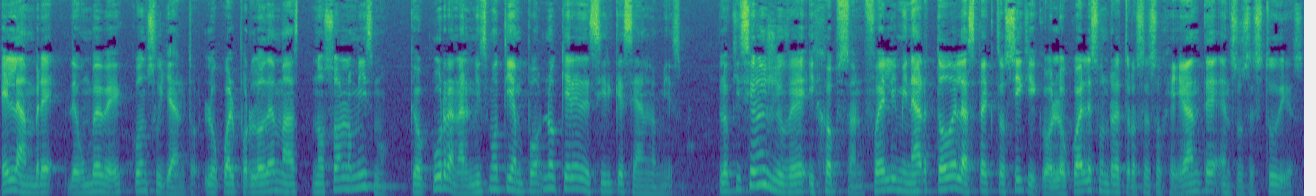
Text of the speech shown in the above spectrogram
el hambre de un bebé con su llanto, lo cual por lo demás no son lo mismo. Que ocurran al mismo tiempo no quiere decir que sean lo mismo. Lo que hicieron Jouvet y Hobson fue eliminar todo el aspecto psíquico, lo cual es un retroceso gigante en sus estudios.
